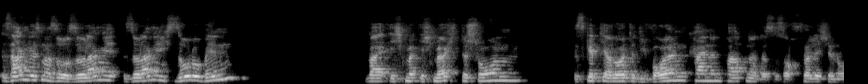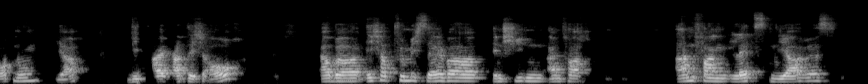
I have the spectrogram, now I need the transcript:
sagen wir es mal so, solange, solange ich solo bin, weil ich, ich möchte schon, es gibt ja Leute, die wollen keinen Partner, das ist auch völlig in Ordnung, ja. Die Zeit hatte ich auch. Aber ich habe für mich selber entschieden, einfach Anfang letzten Jahres,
